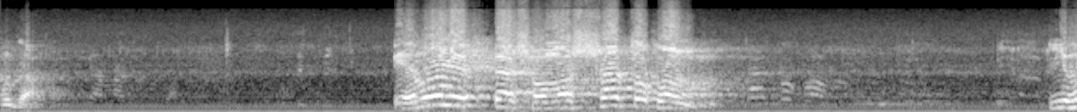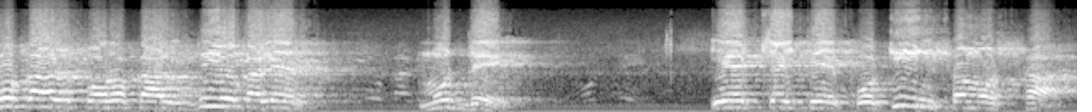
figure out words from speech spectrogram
খোদা। এমন একটা সমস্যা তখন। ইহকাল, পরকাল, দুইকালের মধ্যে। এর চাইতে কঠিন সমস্যা,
